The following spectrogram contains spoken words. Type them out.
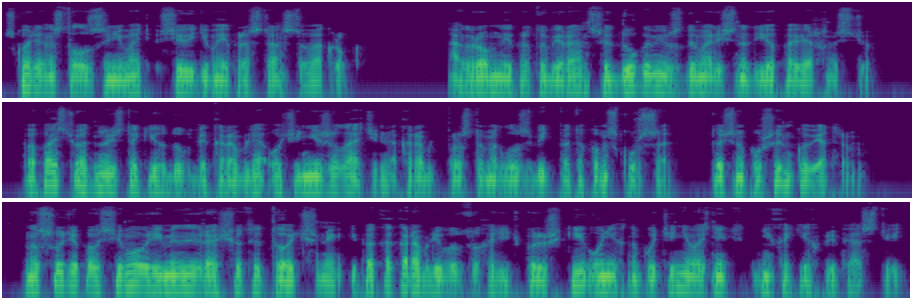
Вскоре она стала занимать все видимое пространство вокруг. Огромные протуберанцы дугами вздымались над ее поверхностью. Попасть в одну из таких дуг для корабля очень нежелательно, корабль просто могло сбить потоком с курса, точно пушинку ветром. Но, судя по всему, временные расчеты точны, и пока корабли будут уходить в прыжки, у них на пути не возникнет никаких препятствий.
